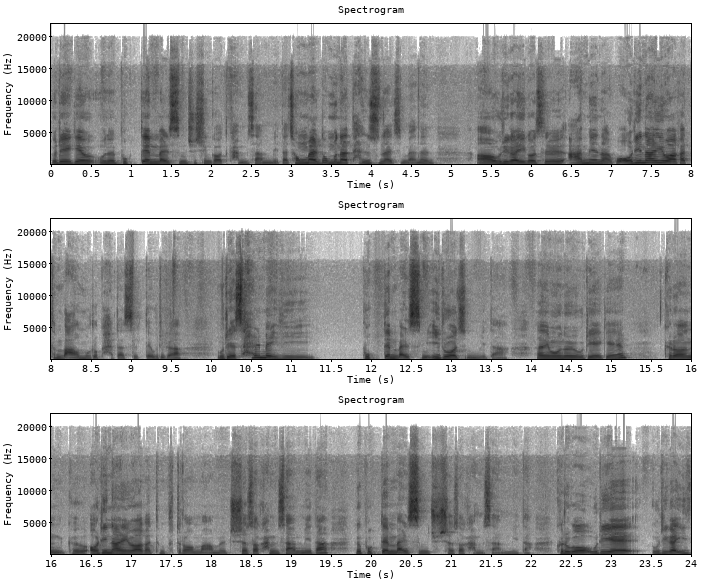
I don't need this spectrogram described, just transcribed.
우리에게 오늘 복된 말씀 주신 것 감사합니다. 정말 너무나 단순하지만은 어, 우리가 이것을 아멘하고 어린아이와 같은 마음으로 받았을 때 우리가 우리의 삶의 이 복된 말씀이 이루어집니다. 하나님 오늘 우리에게 그런 그 어린아이와 같은 부드러운 마음을 주셔서 감사합니다. 그 복된 말씀 주셔서 감사합니다. 그리고 우리의 우리가 이,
